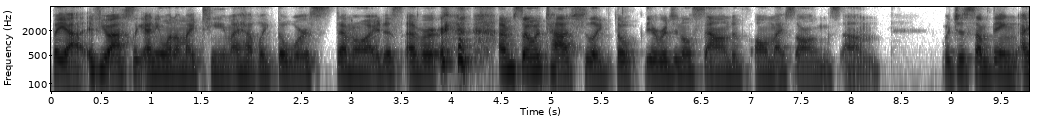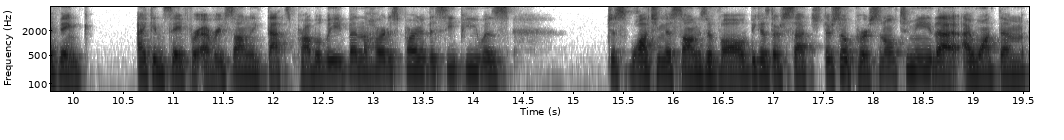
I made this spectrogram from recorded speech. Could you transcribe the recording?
but yeah, if you ask like anyone on my team, I have like the worst demoitis ever. I'm so attached to like the, the original sound of all my songs, um, which is something I think I can say for every song. Like that's probably been the hardest part of the EP was just watching the songs evolve because they're such they're so personal to me that I want them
